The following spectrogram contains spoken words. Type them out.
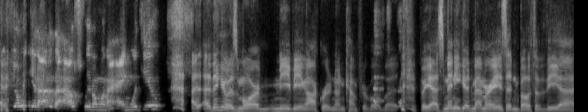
Joey, get out of the house. We don't want to hang with you. I, I, think it was more me being awkward and uncomfortable, but but yes, many good memories in both of the uh,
